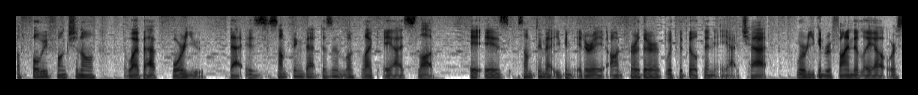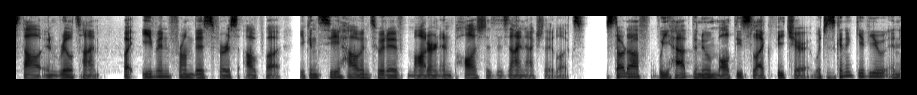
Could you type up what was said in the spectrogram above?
a fully functional web app for you. That is something that doesn't look like AI slop. It is something that you can iterate on further with the built in AI chat, where you can refine the layout or style in real time but even from this first output, you can see how intuitive, modern, and polished the design actually looks. To start off, we have the new multi-select feature, which is going to give you an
